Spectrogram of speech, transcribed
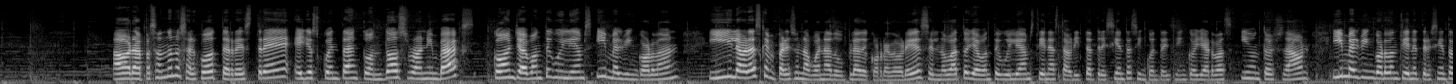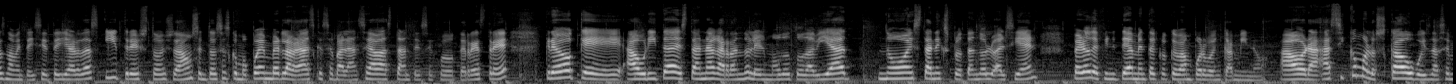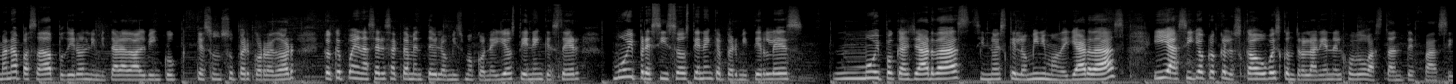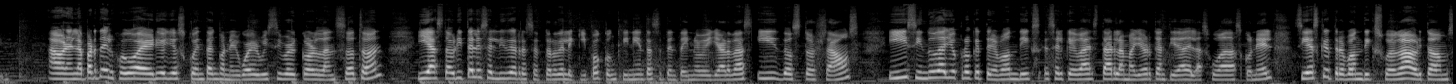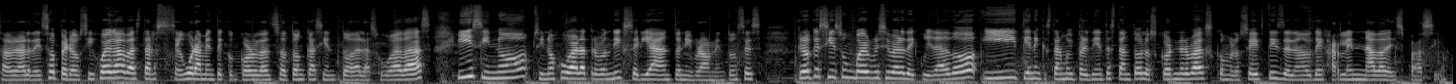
Ahora, pasándonos al juego terrestre, ellos cuentan con dos running backs, con Javonte Williams y Melvin Gordon. Y la verdad es que me parece una buena dupla de corredores. El novato Javonte Williams tiene hasta ahorita 355 yardas y un touchdown. Y Melvin Gordon tiene 397 yardas y 3 touchdowns. Entonces, como pueden ver, la verdad es que se balancea bastante ese juego terrestre. Creo que ahorita están agarrándole el modo todavía. no están explotándolo al 100, pero definitivamente creo que van por buen camino. Ahora, así como los Cowboys la semana pasada pudieron limitar a Dalvin Cook, que es un super corredor, creo que pueden hacer exactamente lo mismo con ellos. Tienen que ser muy precisos, tienen que permitirles muy pocas yardas, si no es que lo mínimo de yardas, y así yo creo que los Cowboys controlarían el juego bastante fácil. Ahora, en la parte del juego aéreo, ellos cuentan con el wide receiver Corland Sutton y hasta ahorita él es el líder receptor del equipo con 579 yardas y 2 touchdowns. Y sin duda, yo creo que Trevon Dix es el que va a estar la mayor cantidad de las jugadas con él. Si es que Trevon Dix juega, ahorita vamos a hablar de eso, pero si juega, va a estar seguramente con Corland Sutton casi en todas las jugadas. Y si no, si no jugara Trevon Dix, sería Anthony Brown. Entonces, creo que sí es un wide receiver de cuidado y tienen que estar muy pendientes tanto los cornerbacks como los safeties de no dejarle nada de espacio.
